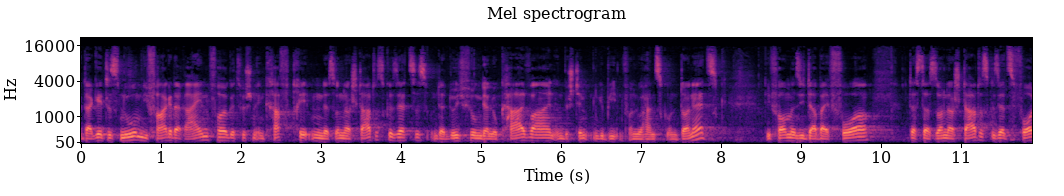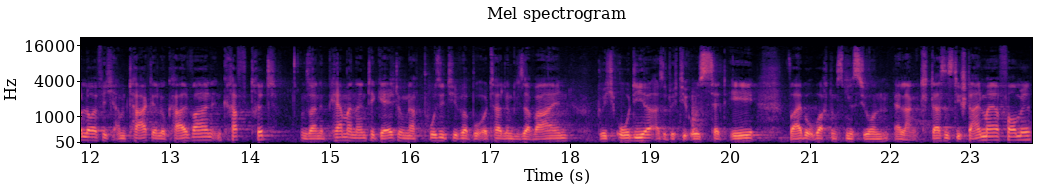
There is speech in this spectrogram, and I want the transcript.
da geht es nur um die Frage der Reihenfolge zwischen Inkrafttreten des Sonderstatusgesetzes und der Durchführung der Lokalwahlen in bestimmten Gebieten von Luhansk und Donetsk. Die Formel sieht dabei vor, dass das Sonderstatusgesetz vorläufig am Tag der Lokalwahlen in Kraft tritt und seine permanente Geltung nach positiver Beurteilung dieser Wahlen durch ODIR, also durch die OSZE, Wahlbeobachtungsmission erlangt. Das ist die Steinmeier-Formel.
